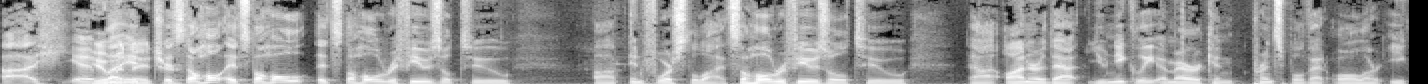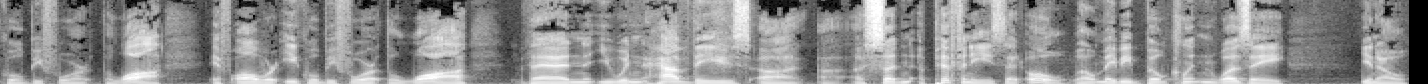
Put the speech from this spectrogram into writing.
uh, yeah, Human it, nature. It's the whole. It's the whole. It's the whole refusal to uh, enforce the law. It's the whole refusal to uh, honor that uniquely American principle that all are equal before the law. If all were equal before the law, then you wouldn't have these uh, uh, sudden epiphanies that oh well maybe Bill Clinton was a you know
